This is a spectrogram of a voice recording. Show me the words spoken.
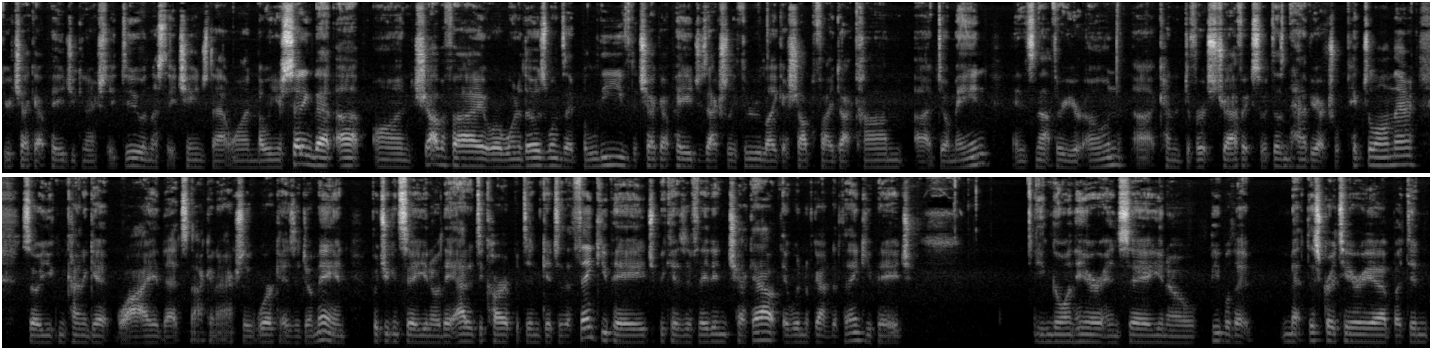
your checkout page you can actually do unless they change that one. When you're setting that up on Shopify or one of those ones, I believe the checkout page is actually through like a Shopify.com uh, domain and it's not through your own. Uh, kind of diverts traffic so it doesn't have your actual pixel on there. So you can kind of get why that's not going to actually work as a domain. But you can say, you know, they added to cart but didn't get to the thank you page because if they didn't check out, they wouldn't have gotten to the thank you page. You can go on here and say, you know, people that met this criteria but didn't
